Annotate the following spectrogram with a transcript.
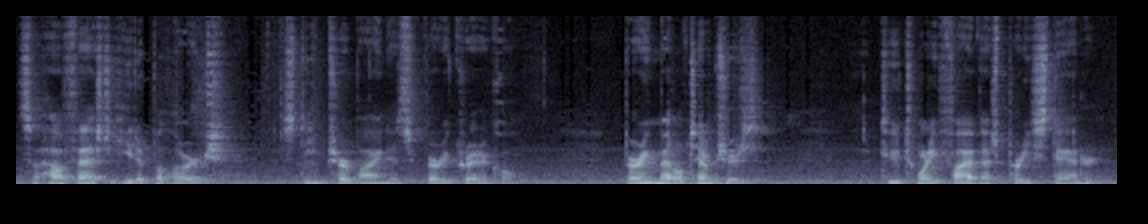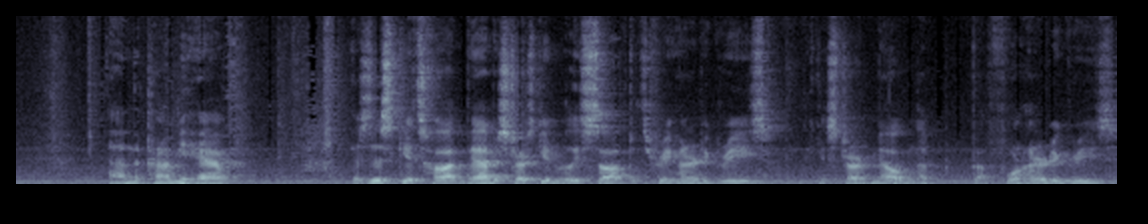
So how fast you heat up a large steam turbine is very critical. Bearing metal temperatures, 225, that's pretty standard. Um, the problem you have as this gets hot, Babbitt starts getting really soft at 300 degrees. It can start melting up about 400 degrees.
